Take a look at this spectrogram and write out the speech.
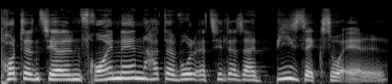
potenziellen Freundin hat er wohl erzählt, er sei bisexuell.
